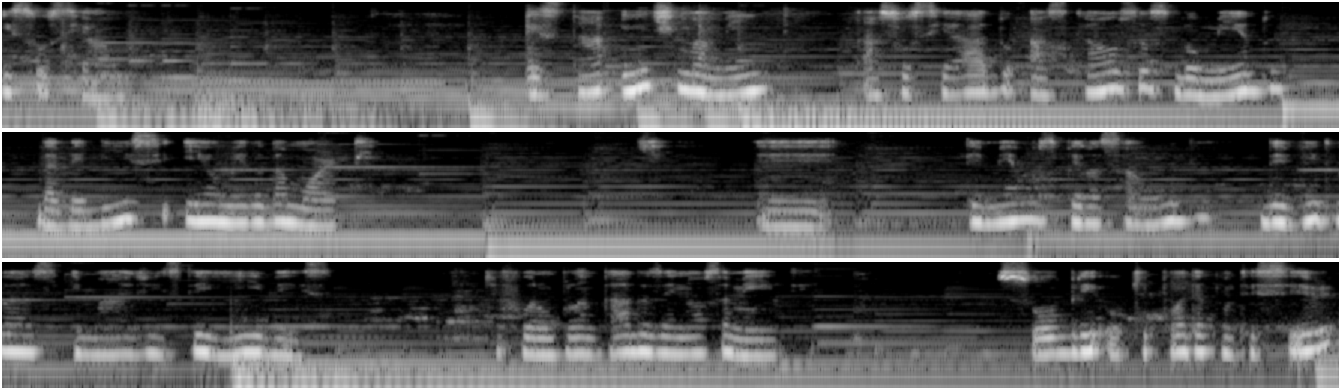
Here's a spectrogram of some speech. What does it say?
e social. Está intimamente associado às causas do medo da velhice e ao medo da morte. É, tememos pela saúde devido às imagens terríveis que foram plantadas em nossa mente sobre o que pode acontecer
